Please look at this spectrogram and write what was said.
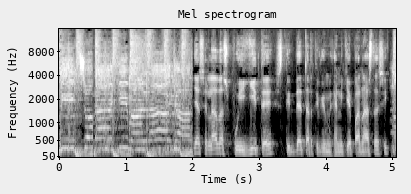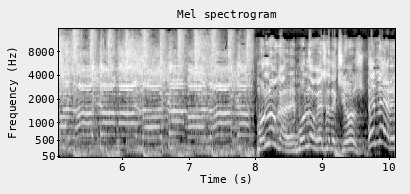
μίτσο τάκι μαλάκα, Μια Ελλάδας που ηγείται στην τέταρτη βιομηχανική επανάσταση. μαλάκα, μαλάκα, μαλάκα. Μολόγα ρε, μολόγα, είσαι δεξιός. Ε, ναι, ρε.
